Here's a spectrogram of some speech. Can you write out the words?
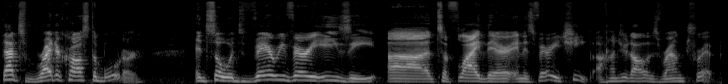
that's right across the border, and so it's very very easy uh, to fly there, and it's very cheap, hundred dollars round trip.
